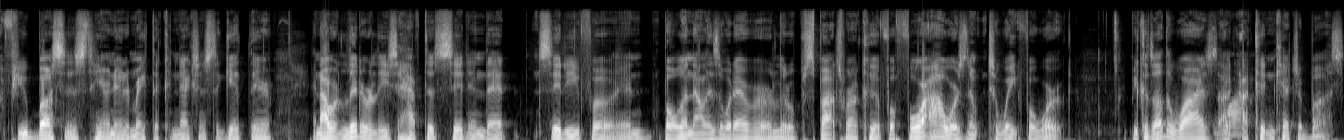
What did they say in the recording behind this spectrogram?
a few buses here and there to make the connections to get there, and I would literally have to sit in that city for in bowling alleys or whatever, little spots where I could for four hours to, wait for work, because otherwise I, I couldn't catch a bus.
